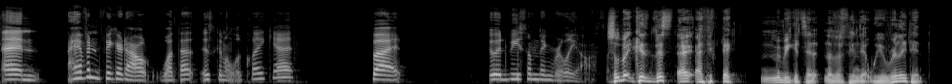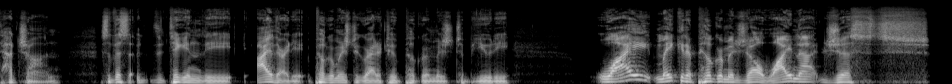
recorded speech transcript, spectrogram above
And I haven't figured out what that is going to look like yet, but it would be something really awesome. So because this, I, I think that maybe gets at another thing that we really didn't touch on. So this the, taking the either idea, pilgrimage to gratitude, pilgrimage to beauty. Why make it a pilgrimage at all? Why not just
